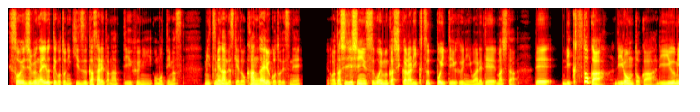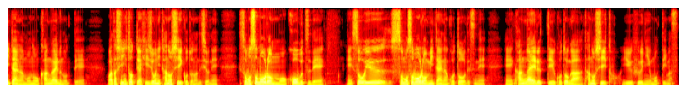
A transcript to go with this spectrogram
そういう自分がいるってことに気づかされたなっていうふうに思っています。3つ目なんですけど、考えることですね。私自身すごい昔から理屈っぽいっていうふうに言われてました。で、理屈とか理論とか理由みたいなものを考えるのって、私にとっては非常に楽しいことなんですよね。そもそも論も好物で、そういうそもそも論みたいなことをですね、考えるっていうことが楽しいというふうに思っています。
